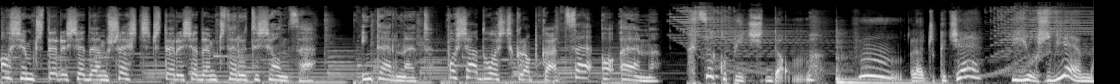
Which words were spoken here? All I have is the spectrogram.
847 647 4000 Internet posiadłość.com Chcę kupić dom. Hmm, lecz gdzie? Już wiem!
